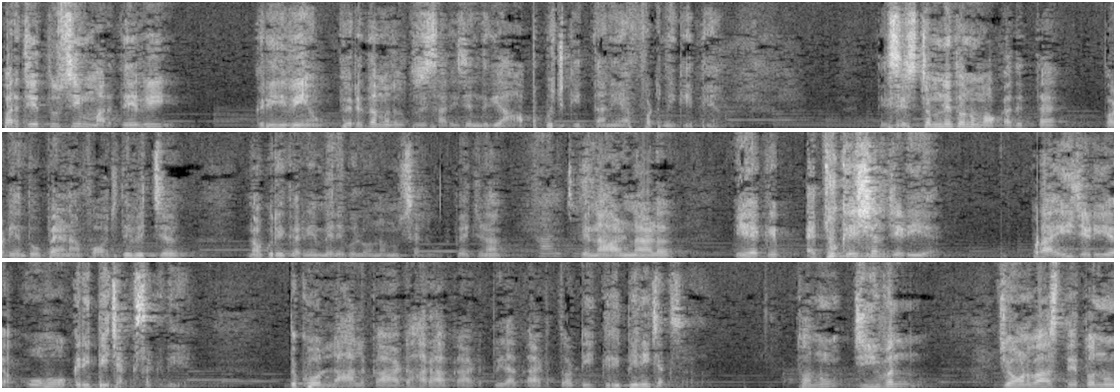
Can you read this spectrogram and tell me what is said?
ਪਰ ਜੇ ਤੁਸੀਂ ਮਰਦੇ ਵੀ ਗਰੀਬ ਹੀ ਹੋ ਫਿਰ ਇਹਦਾ ਮਤਲਬ ਤੁਸੀਂ ਸਾਰੀ ਜ਼ਿੰਦਗੀ ਆਪ ਕੁਝ ਕੀਤਾ ਨਹੀਂ ਐਫਰਟ ਨਹੀਂ ਕੀਤੀਆਂ ਤੇ ਸਿਸਟਮ ਨੇ ਤੁਹਾਨੂੰ ਮੌਕਾ ਦਿੱਤਾ ਹੈ ਤੁਹਾਡੀਆਂ ਦੋ ਭੈਣਾਂ ਫੌਜ ਦੇ ਵਿੱਚ ਨੌਕਰੀ ਕਰ ਰਹੀਆਂ ਮੇਰੇ ਵੱਲੋਂ ਉਹਨਾਂ ਨੂੰ ਸੈਲੂਟ ਭੇਜਣਾ। ਤੇ ਨਾਲ ਨਾਲ ਇਹ ਹੈ ਕਿ ਐਜੂਕੇਸ਼ਨ ਜਿਹੜੀ ਹੈ ਪੜ੍ਹਾਈ ਜਿਹੜੀ ਹੈ ਉਹ ਗਰੀਬੀ ਚੱਕ ਸਕਦੀ ਹੈ। ਦੇਖੋ ਲਾਲ ਕਾਰਡ ਹਰਾ ਕਾਰਡ ਪੀਲਾ ਕਾਰਡ ਤੁਹਾਡੀ ਗਰੀਬੀ ਨਹੀਂ ਚੱਕ ਸਕਦਾ। ਤੁਹਾਨੂੰ ਜੀਵਨ ਜਿਉਣ ਵਾਸਤੇ ਤੁਹਾਨੂੰ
